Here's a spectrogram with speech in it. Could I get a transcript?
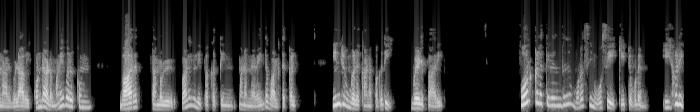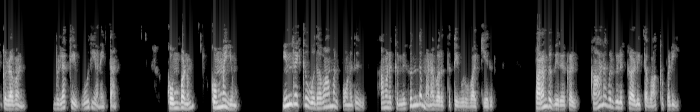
நாள் விழாவை கொண்டாடும் அனைவருக்கும் பாரத் தமிழ் வலையொலி பக்கத்தின் மனம் நிறைந்த வாழ்த்துக்கள். இன்று உங்களுக்கான பகுதி வேள்பாரி. போர்க்களத்திலிருந்து முரசின் ஓசையை கேட்டவுடன் இகழி கிழவன் விளக்கை ஊதி அணைத்தான். கொம்பனும் கொம்மையும் இன்றைக்கு உதவாமல் போனது அவனுக்கு மிகுந்த மன வருத்தத்தை உருவாக்கியது. பரம்பு வீரர்கள் காணவர்களுக்கு அளித்த வாக்குப்படி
